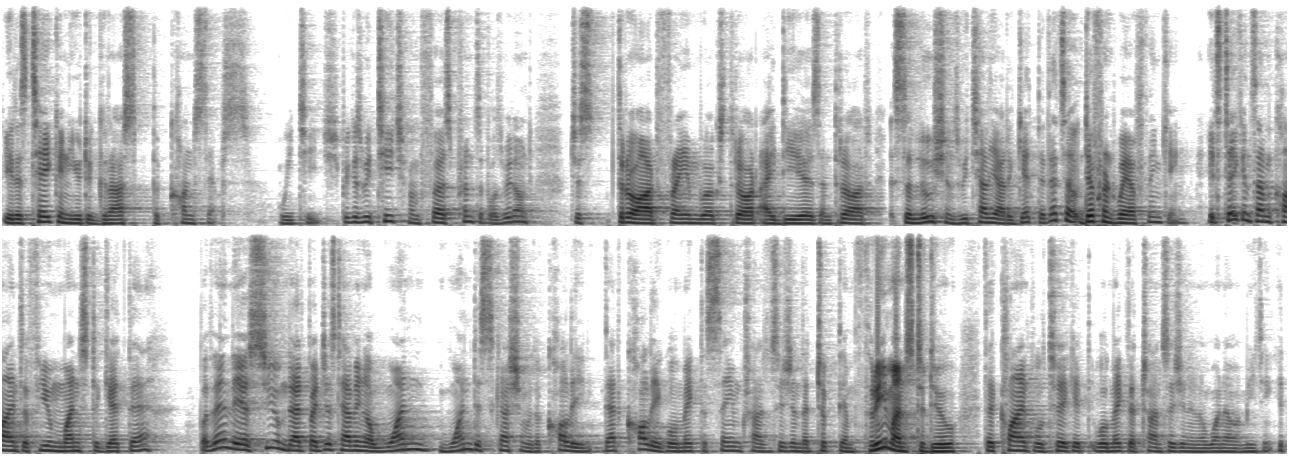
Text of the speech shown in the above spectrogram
it has taken you to grasp the concepts we teach because we teach from first principles we don't just throw out frameworks throw out ideas and throw out solutions we tell you how to get there that's a different way of thinking it's taken some clients a few months to get there, but then they assume that by just having a one one discussion with a colleague, that colleague will make the same transition that took them three months to do. The client will take it, will make that transition in a one-hour meeting. It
